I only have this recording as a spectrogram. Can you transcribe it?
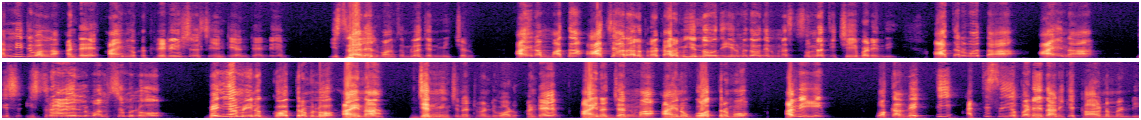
అన్నిటి వలన అంటే ఆయన యొక్క క్రెడెన్షియల్స్ ఏంటి అంటే అండి ఇస్రాయేల్ వంశంలో జన్మించాడు. ఆయన మత ఆచారాల ప్రకారం ఎన్నో ఎనిమిదవ దినమున సున్నతి చేయబడింది. ఆ తర్వాత ఆయన ఇస్ ఇస్రాయేల్ వంశంలో బెన్యామీను గోత్రంలో ఆయన జన్మించినటువంటి వాడు. అంటే ఆయన జన్మ ఆయన గోత్రము అవి ఒక వ్యక్తి అతిశయపడేదానికి కారణమండి.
